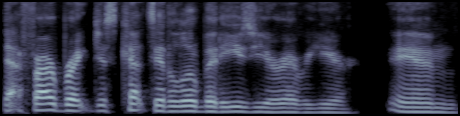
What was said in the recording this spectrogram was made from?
that fire break just cuts it a little bit easier every year. And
